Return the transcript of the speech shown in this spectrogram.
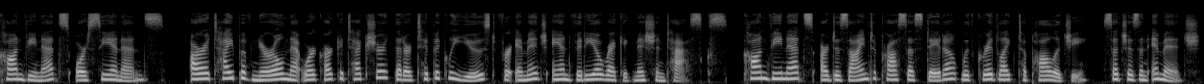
ConvNets or CNNs, are a type of neural network architecture that are typically used for image and video recognition tasks. ConvNets are designed to process data with grid-like topology, such as an image,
